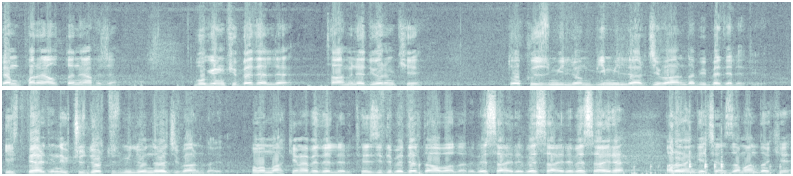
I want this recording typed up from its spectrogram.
Ben bu parayı alıp da ne yapacağım? Bugünkü bedelle tahmin ediyorum ki 9 milyon 1 milyar civarında bir bedel ediyor. İlk verdiğinde 300-400 milyon lira civarındaydı. Ama mahkeme bedelleri, tezidi bedel davaları vesaire vesaire vesaire aradan geçen zamandaki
